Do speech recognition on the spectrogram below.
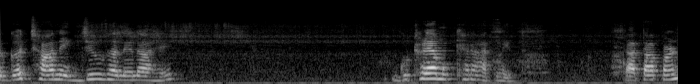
सगळं छान एकजीव झालेलं आहे. गुठळ्या मुख्य राहत नाहीत. तर आता आपण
